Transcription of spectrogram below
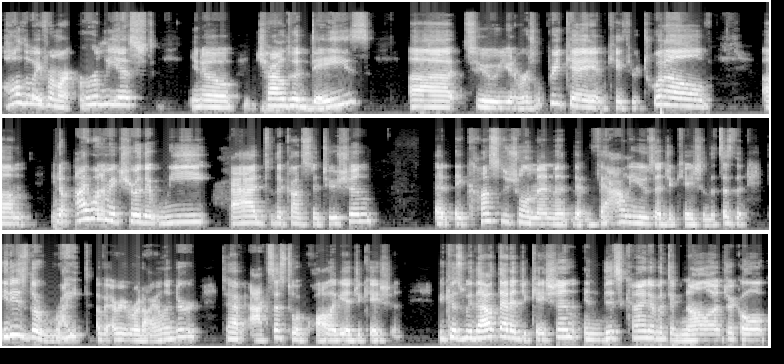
all the way from our earliest, you know, childhood days uh, to universal pre-K and K through 12. Um, you know, I want to make sure that we add to the Constitution a, a, constitutional amendment that values education, that says that it is the right of every Rhode Islander to have access to a quality education. Because without that education in this kind of a technological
